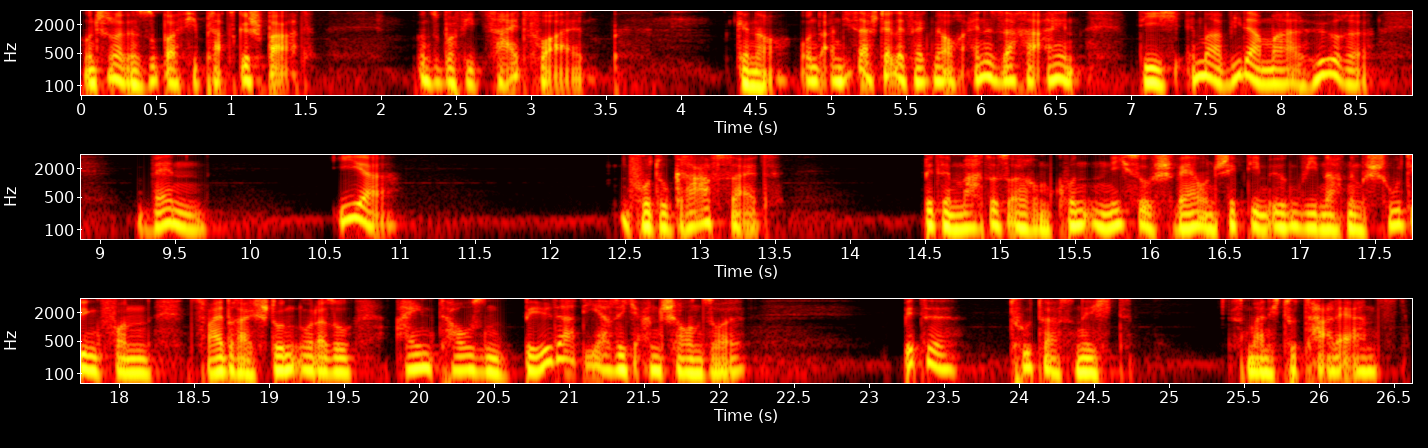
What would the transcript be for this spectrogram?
und schon hat er super viel Platz gespart. Und super viel Zeit vor allem. Genau. Und an dieser Stelle fällt mir auch eine Sache ein, die ich immer wieder mal höre. Wenn ihr ein Fotograf seid, bitte macht es eurem Kunden nicht so schwer und schickt ihm irgendwie nach einem Shooting von zwei, drei Stunden oder so 1000 Bilder, die er sich anschauen soll. Bitte tut das nicht. Das meine ich total ernst.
